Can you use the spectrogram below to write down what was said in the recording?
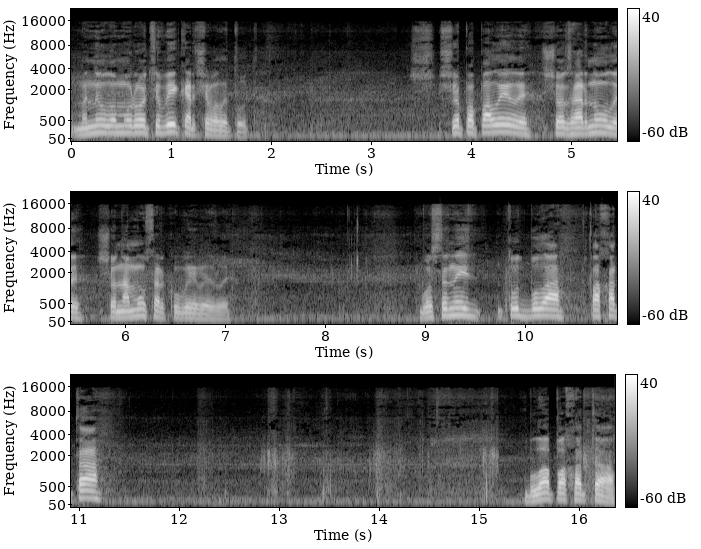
В минулому році викарчували тут. Що попалили, що згарнули, що на мусорку вивезли. Восени тут була пахота. Була пахота.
